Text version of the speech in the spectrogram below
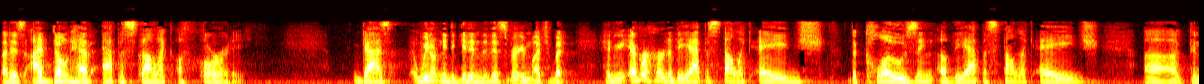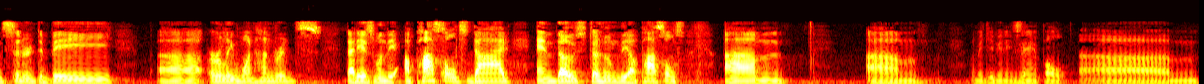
That is, I don't have apostolic authority. Guys, we don't need to get into this very much, but have you ever heard of the apostolic age? The closing of the apostolic age, uh, considered to be uh, early 100s. That is when the apostles died and those to whom the apostles. Um, um, let me give you an example. Um,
